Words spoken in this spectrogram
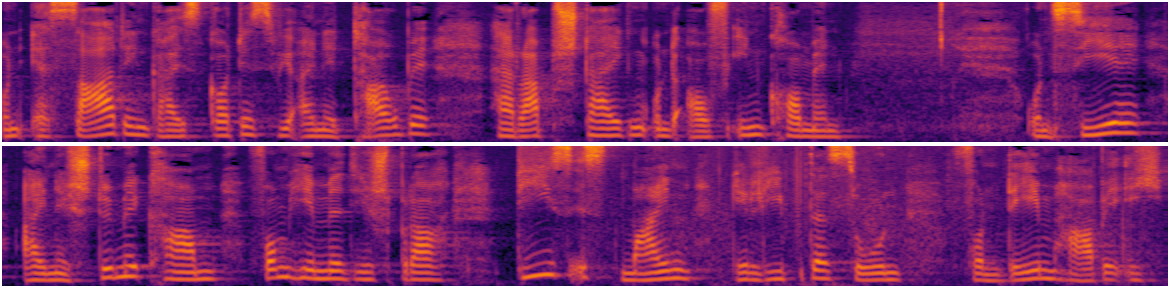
und er sah den Geist Gottes wie eine Taube herabsteigen und auf ihn kommen. Und siehe, eine Stimme kam vom Himmel, die sprach, dies ist mein geliebter Sohn, von dem habe ich,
